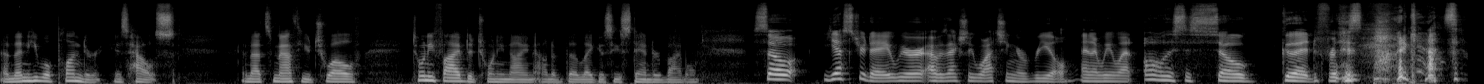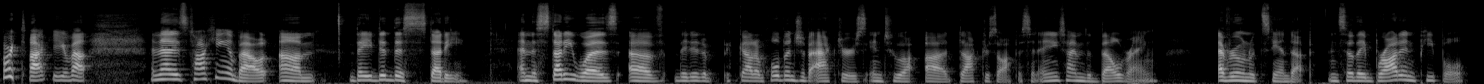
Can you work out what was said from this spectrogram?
and then he will plunder his house. And that's Matthew 12, 25 to 29 out of the Legacy Standard Bible. So yesterday we were I was actually watching a reel and we went, "Oh, this is so good for this podcast that we're talking about." And that is talking about um they did this study and the study was of they did a got a whole bunch of actors into a, a doctor's office and anytime the bell rang everyone would stand up. And so they brought in people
